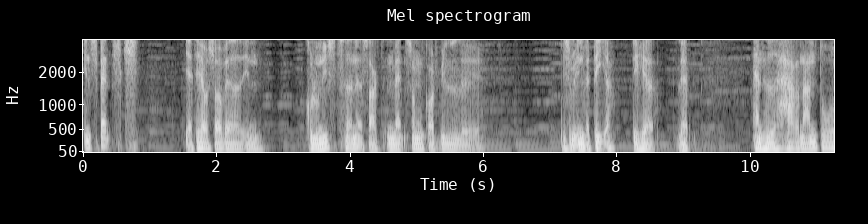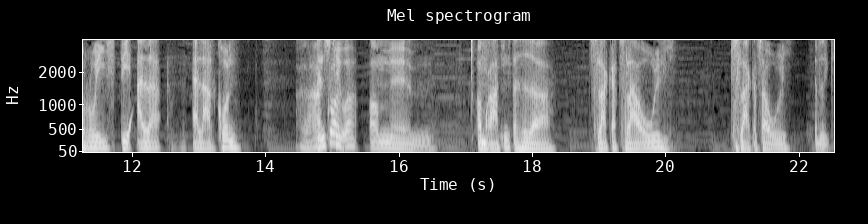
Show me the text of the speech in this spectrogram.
en spansk, ja, det har jo så været en kolonist, havde han sagt, en mand, som godt ville øh, ligesom invadere det her land. Han hed Hernando Ruiz de Ala- Alarcon. Han skriver om, øh, om retten, der hedder Tlacatlaoli. Tlacatlaoli. Jeg ved ikke.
